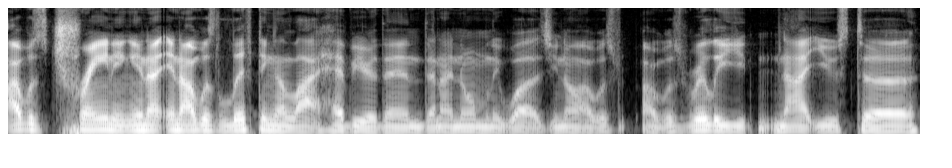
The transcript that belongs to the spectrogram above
I was training and I and I was lifting a lot heavier than than I normally was. You know, I was I was really not used to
